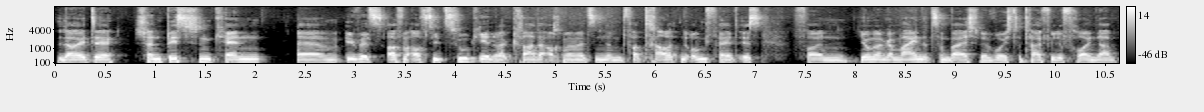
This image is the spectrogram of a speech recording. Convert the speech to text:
Leute schon ein bisschen kenne, ähm, übelst offen auf sie zugehen oder gerade auch wenn man jetzt in einem vertrauten Umfeld ist, von junger Gemeinde zum Beispiel, wo ich total viele Freunde habe,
